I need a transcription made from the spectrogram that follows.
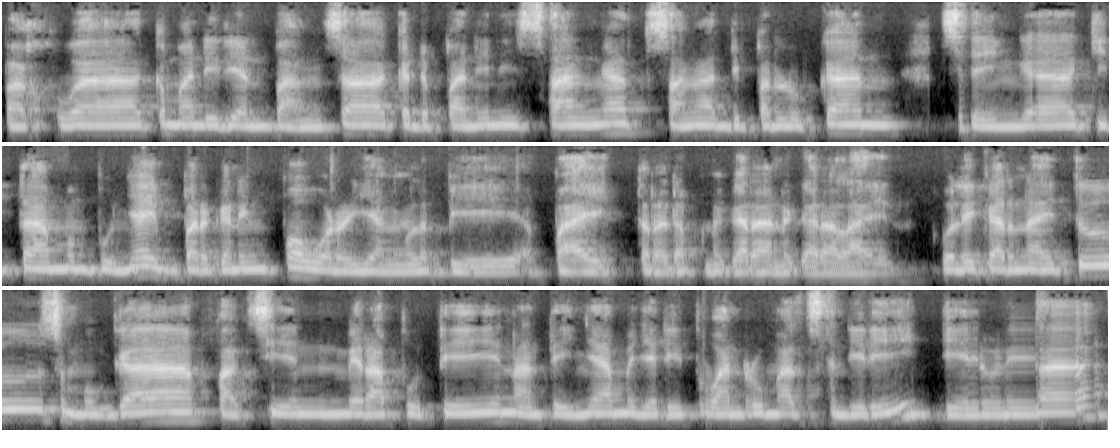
bahwa kemandirian bangsa ke depan ini sangat-sangat diperlukan sehingga kita mempunyai bargaining power yang lebih baik terhadap negara-negara lain. Oleh karena itu, semoga vaksin merah putih nantinya menjadi tuan rumah sendiri di Indonesia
